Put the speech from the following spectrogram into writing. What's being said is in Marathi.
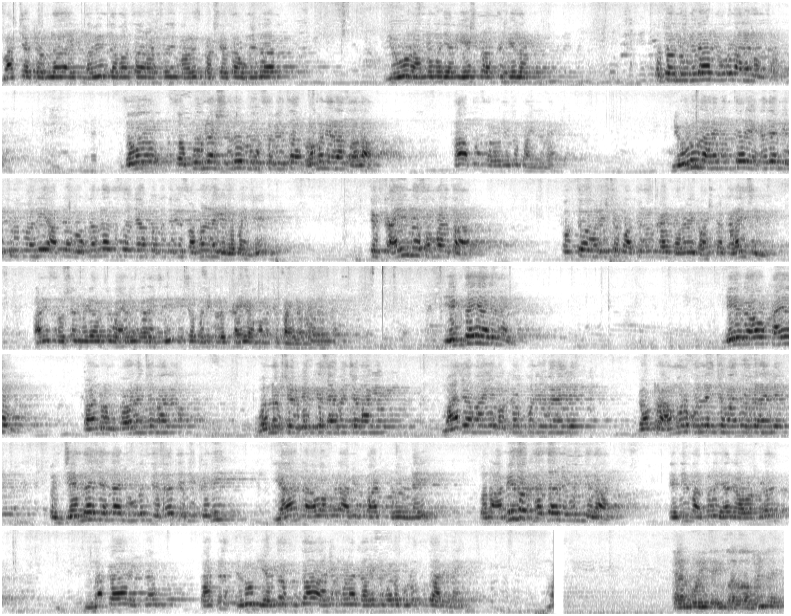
मागच्या टर्मला एक नवीन दमाचा राष्ट्रवादी काँग्रेस पक्षाचा उमेदवार निवडून आणण्यामध्ये आम्ही यश प्राप्त केलं. तर तो उमेदवार निवडून आल्यानंतर जो संपूर्ण शिरूर लोकसभेचा भ्रमनिरा झाला हा आपण सर्वांनी तो पाहिलेला आहे. निवडून आल्यानंतर एखाद्या नेतृत्वाने आपल्या लोकांना जसं ज्या पद्धतीने सांभाळलं गेलं पाहिजे ते काही न सांभाळता फक्त वरिष्ठ पातळीवर काही ठराविक भाषणं करायची आणि सोशल मीडियावरची व्हायरल करायची याच्या पलीकडे काही आम्हाला ते पाहायला मिळालं नाही. एकदाही आले नाही. हे गाव कायम. पांडुरंग पवारांच्या मागे वल्लभशेठ बेनके साहेबांच्या मागे माझ्या मागे भक्कमपणे उभे राहिले डॉक्टर अमोल कोल्हेंच्या मागे उभे राहिले. पण ज्यांना ज्यांना निवडून दिलं त्यांनी कधी या गावाकडे आम्ही पाठ फिरवलं नाही. पण आम्ही जो खासदार निवडून दिला त्यांनी मात्र या गावाकडं नकार एकदम पाठच फिरून एकदा सुद्धा आणि कोणा कार्यक्रमाला बोलून सुद्धा आले नाही. कारण कोणीतरी परवा म्हणलं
